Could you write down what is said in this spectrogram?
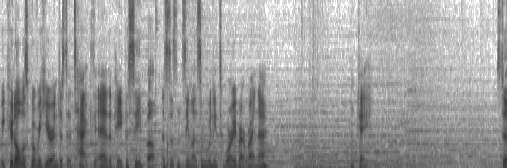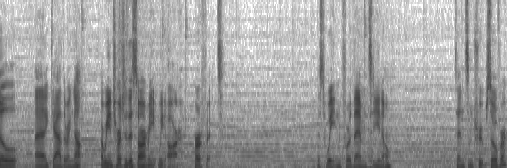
we could always go over here and just attack uh, the papacy, but this doesn't seem like something we need to worry about right now. Okay. Still uh, gathering up. Are we in charge of this army? We are. Perfect. Just waiting for them to, you know, send some troops over.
